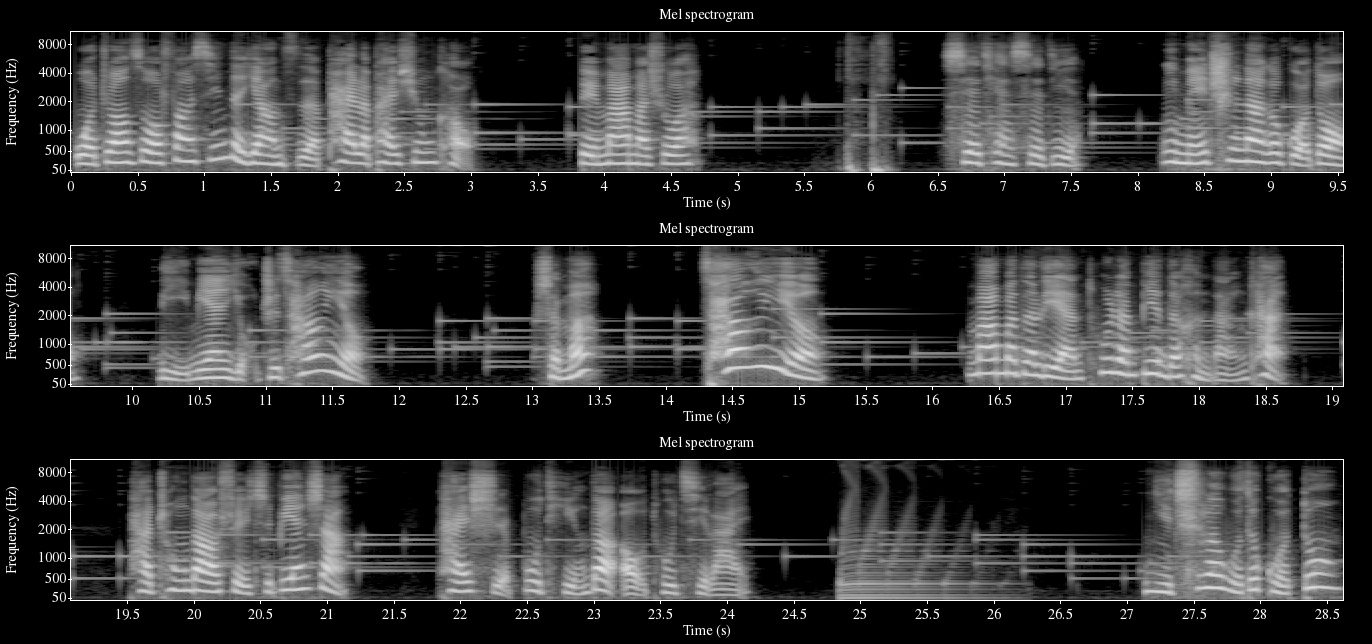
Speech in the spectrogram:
我装作放心的样子，拍了拍胸口，对妈妈说。谢天谢地，你没吃那个果冻，里面有只苍蝇。什么？苍蝇？妈妈的脸突然变得很难看，他冲到水池边上，开始不停地呕吐起来。你吃了我的果冻？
